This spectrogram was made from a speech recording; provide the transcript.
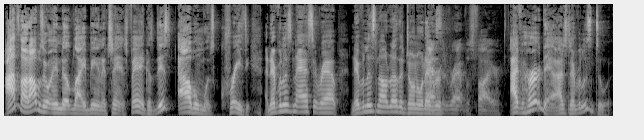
I thought I was gonna end up like being a Chance fan because this album was crazy. I never listened to acid rap, never listened to all the other joint or whatever. Acid rap was fire. I've heard that. I just never listened to it.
